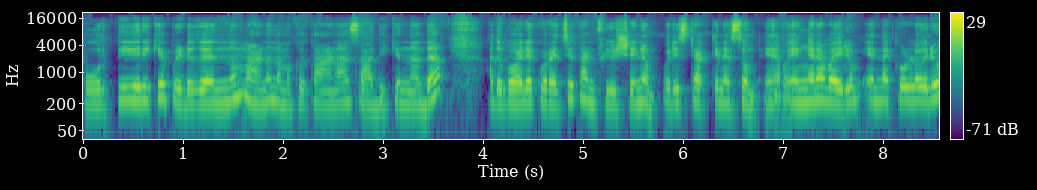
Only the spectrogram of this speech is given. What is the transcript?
പൂർത്തീകരിക്കപ്പെടുക എന്നുമാണ് നമുക്ക് കാണാൻ സാധിക്കുന്നത്. അതുപോലെ കുറച്ച് കൺഫ്യൂഷനും ഒരു സ്റ്റക്നെസ്സും എങ്ങനെ വരും എന്നൊക്കെ ഒരു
